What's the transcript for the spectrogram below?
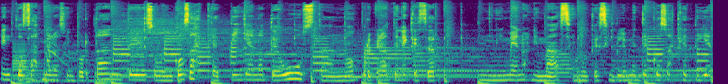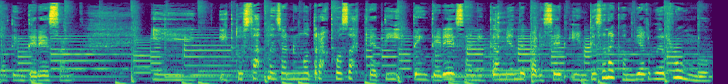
en cosas menos importantes o en cosas que a ti ya no te gustan, ¿no? Porque no tiene que ser ni menos ni más, sino que simplemente cosas que a ti ya no te interesan y, tú estás pensando en otras cosas que a ti te interesan y cambian de parecer y empiezan a cambiar de rumbo.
